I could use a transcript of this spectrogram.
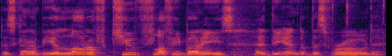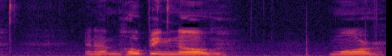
There's gonna be a lot of cute fluffy bunnies at the end of this road. And I'm hoping no more.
